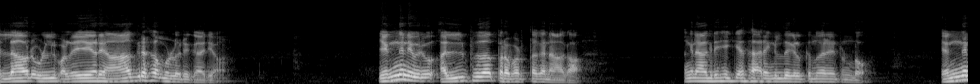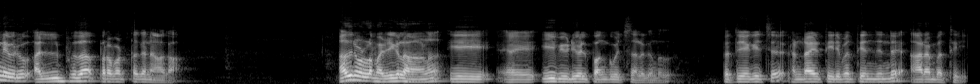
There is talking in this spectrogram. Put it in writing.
എല്ലാവരുടെ ഉള്ളിൽ വളരെയേറെ ആഗ്രഹമുള്ളൊരു കാര്യമാണ്. എങ്ങനെ ഒരു അത്ഭുത പ്രവർത്തകനാകാം? അങ്ങനെ ആഗ്രഹിക്കാത്ത ആരെങ്കിലും ഇത് കേൾക്കുന്നവരായിട്ടുണ്ടോ? എങ്ങനെ ഒരു അത്ഭുത പ്രവർത്തകനാകാം? അതിനുള്ള വഴികളാണ് ഈ ഈ വീഡിയോയിൽ പങ്കുവെച്ച് നൽകുന്നത്. പ്രത്യേകിച്ച് രണ്ടായിരത്തി ഇരുപത്തിയഞ്ചിന്റെ ആരംഭത്തിൽ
